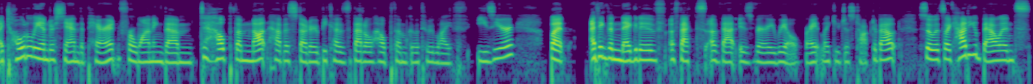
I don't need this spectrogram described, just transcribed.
I totally understand the parent for wanting them to help them not have a stutter because that'll help them go through life easier. But I think the negative effects of that is very real, right? Like you just talked about. So it's like, how do you balance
